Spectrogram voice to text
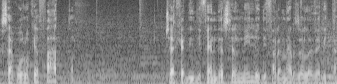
sa quello che ha fatto, cerca di difendersi al meglio e di far emergere la verità.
